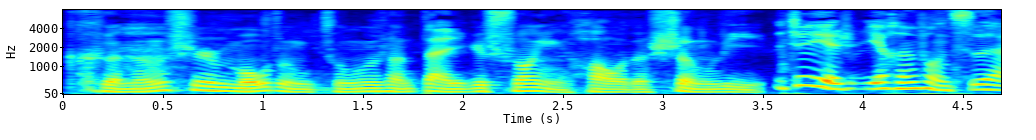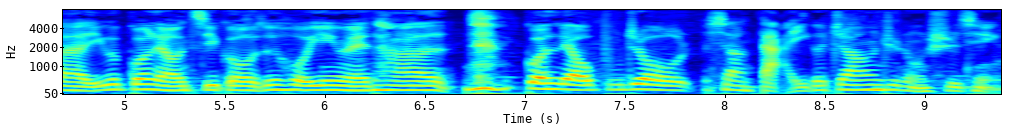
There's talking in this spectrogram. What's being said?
可能是某种程度上带一个双引号的胜利。这也是也很讽刺啊！一个官僚机构最后因为他官僚步骤像打一个章这种事情，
